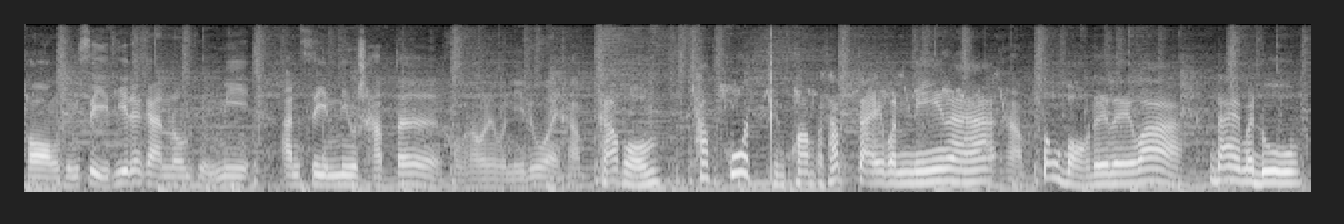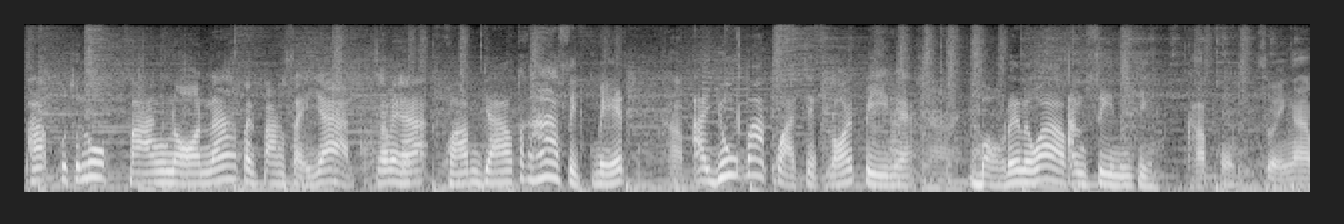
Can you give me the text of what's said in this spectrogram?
ทองถึง 4 ที่ด้วยกันรวมถึงมีอันซีนนิวชาร์เตอร์ของเราในวันนี้ด้วยครับ ครับผม ถ้าพูดถึงความประทับใจวันนี้นะฮะ ครับต้องบอกเลยเลยว่าได้มาดูพระพุทธรูปปางนอนนะ เป็นปางสายญาติใช่ไหมฮะ ความยาวตั้ง 50 เมตร ครับ อายุมากกว่า 700 ปีเนี่ยบอกได้เลยว่าอันซีนจริง ครับผมสวยงาม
